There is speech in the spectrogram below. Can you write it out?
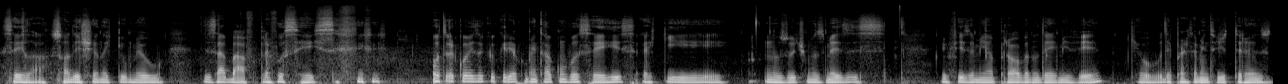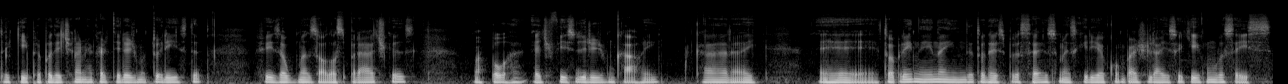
sei lá, só deixando aqui o meu desabafo para vocês. Outra coisa que eu queria comentar com vocês é que nos últimos meses eu fiz a minha prova no DMV, que é o departamento de trânsito aqui, para poder tirar minha carteira de motorista fiz algumas aulas práticas. Uma porra, é difícil dirigir um carro, hein? Carai. É, tô aprendendo ainda, tô nesse processo, mas queria compartilhar isso aqui com vocês.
